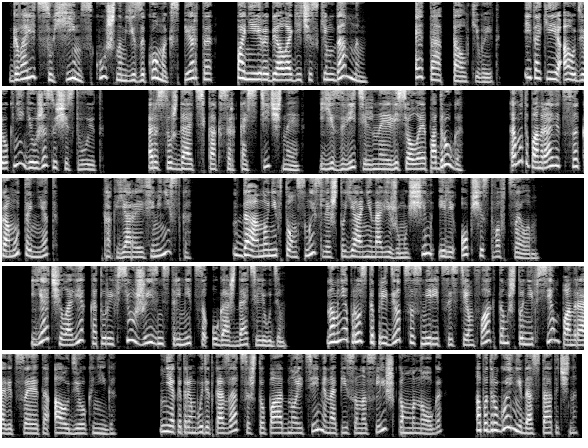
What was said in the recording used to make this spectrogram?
Говорить сухим, скучным языком эксперта по нейробиологическим данным — это отталкивает, и такие аудиокниги уже существуют. Рассуждать как саркастичная, язвительная, веселая подруга. Кому-то понравится, кому-то нет как ярая феминистка. Да, но не в том смысле, что я ненавижу мужчин или общество в целом. Я человек, который всю жизнь стремится угождать людям. Но мне просто придется смириться с тем фактом, что не всем понравится эта аудиокнига. Некоторым будет казаться, что по одной теме написано слишком много, а по другой недостаточно.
